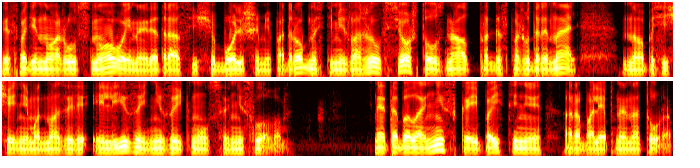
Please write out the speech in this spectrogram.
Господин Нуару снова и на этот раз еще большими подробностями изложил все, что узнал про госпожу Дреналь, но о посещении мадемуазели Элизы не заикнулся ни словом. Это была низкая и поистине раболепная натура.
